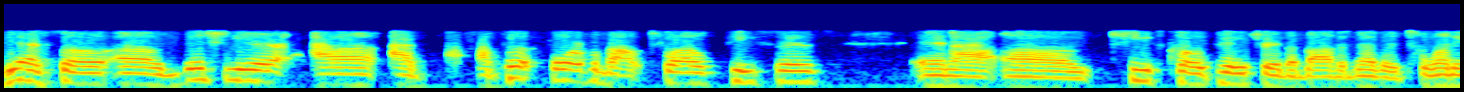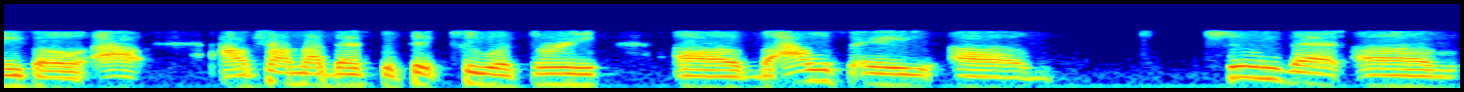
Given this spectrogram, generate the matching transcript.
Yeah, so uh, this year uh, I, I put forth about 12 pieces, and I uh, chief co-patron about another 20. So I'll I'll try my best to pick two or three. Uh, but I would say um, two that um,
